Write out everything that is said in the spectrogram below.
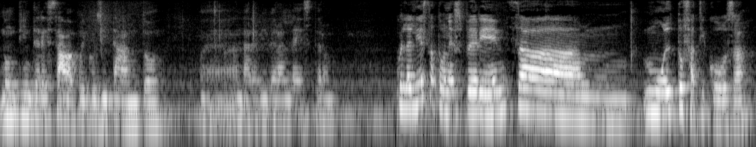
non ti interessava poi così tanto eh, andare a vivere all'estero? Quella lì è stata un'esperienza mm, molto faticosa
